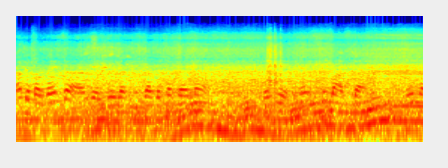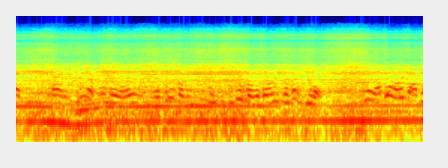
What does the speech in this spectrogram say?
grande partenza anche quella di Riccardo Pannella perché non si basta quella di Martino Fedele il primo cinque di turbo che abbiamo visto partire e abbiamo votato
